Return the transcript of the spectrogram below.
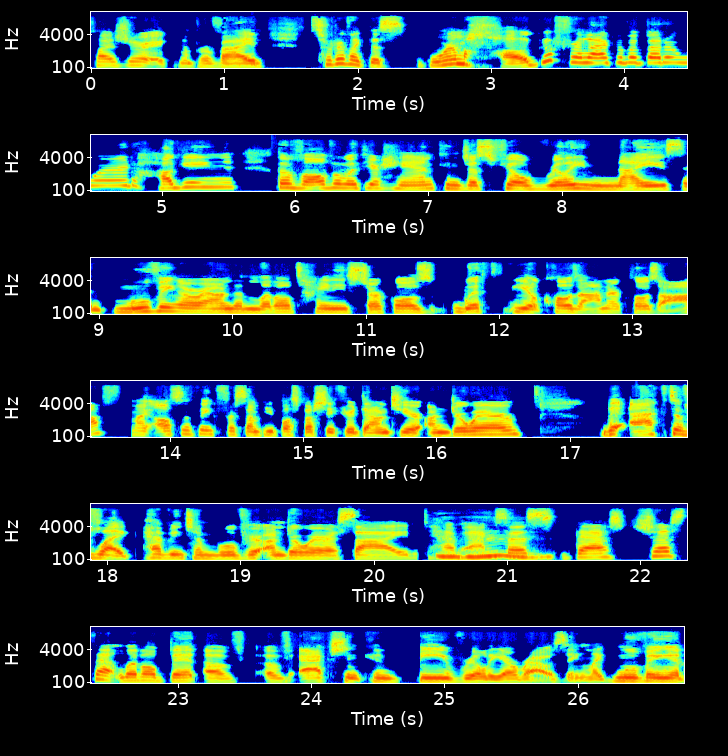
pleasure. It can provide sort of like this warm hug, for lack of a better word. Hugging the vulva with your hand can just feel really nice and moving around in little tiny circles with, you know, clothes on or clothes off. I also think for some people, especially if you're down to your underwear, the act of like having to move your underwear aside to have mm-hmm. access that's just that little bit of of action can be really arousing like moving it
